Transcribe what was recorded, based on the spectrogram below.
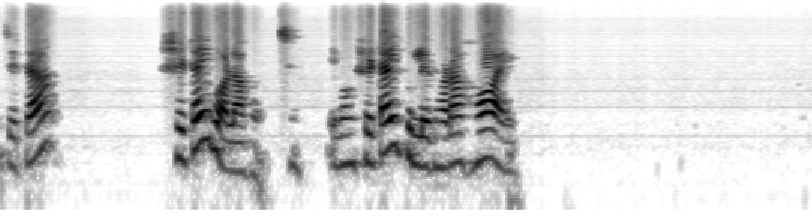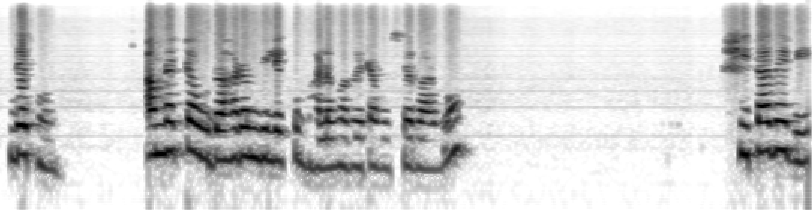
যেটা সেটাই বলা হচ্ছে এবং সেটাই তুলে ধরা হয়। দেখুন, আমরা একটা উদাহরণ দিলে খুব ভালোভাবে এটা বুঝতে পারব। সীতা দেবী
